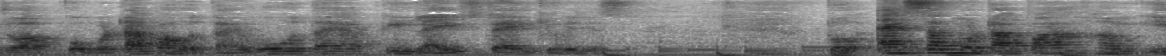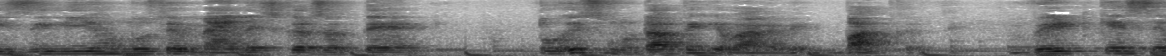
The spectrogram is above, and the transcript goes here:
जो आपको मोटापा होता है, वो होता है आपकी लाइफस्टाइल की वजह से। तो ऐसा मोटापा हम इजीली हम उसे मैनेज कर सकते हैं। तो इस मोटापे के बारे में बात करते हैं। वेट कैसे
